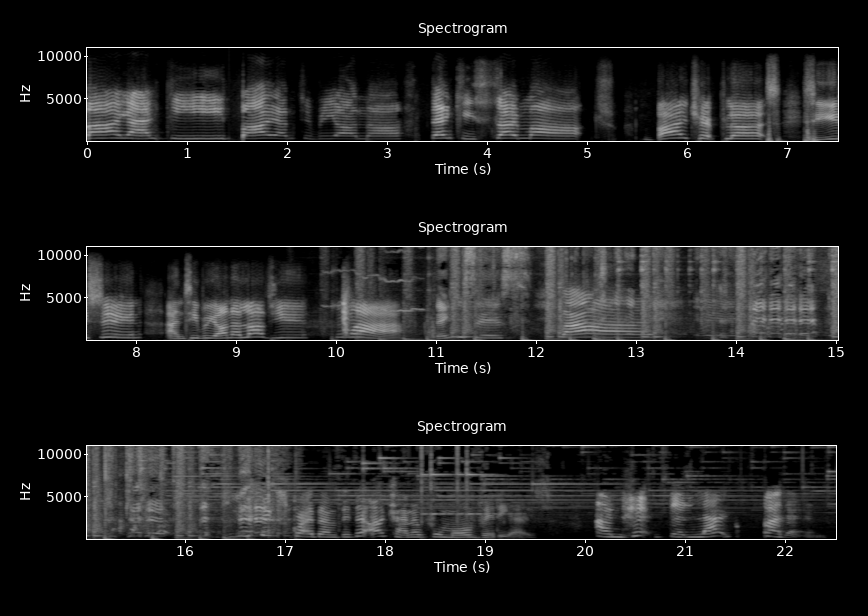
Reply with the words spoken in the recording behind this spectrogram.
Bye, Auntie. Bye, Auntie Brianna. Thank you so much. Bye, triplets. See you soon. Auntie Brianna loves you. Mwah. Thank you, sis. Bye. Please subscribe and visit our channel for more videos. And hit the like button.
